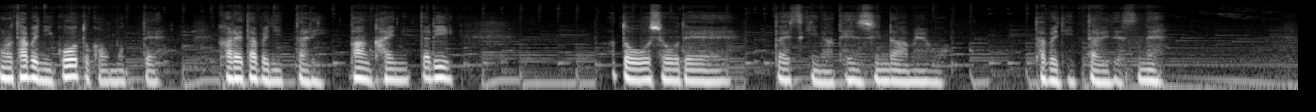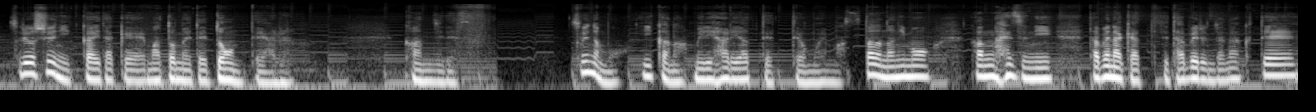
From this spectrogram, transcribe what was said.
もの食べに行こうとか思ってカレー食べに行ったりパン買いに行ったりあと王将で大好きな天津ラーメンを食べに行ったりですね。それを週に1回だけまとめてドンってやる感じです。そういうのもいいかな。メリハリあってって思います。ただ何も考えずに食べなきゃって言って食べるんじゃなくて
